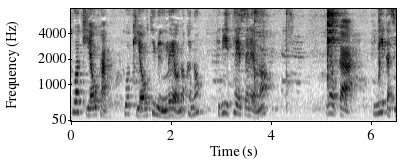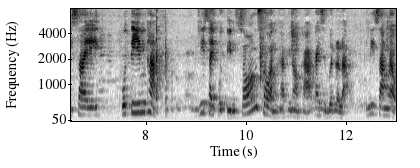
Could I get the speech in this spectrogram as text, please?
ทั่วเขียวค่ะ ทั่วเขียวที่หนึ่งแล้วเนาะค่ะเนาะพี่นี่เทใส่แล้วเนาะแล้วกะพี่นี่กะสิใส่โปรตีนค่ะพี่นี่ใส่โปรตีนสองช้อนค่ะ พี่น้องค่ะใกล้สิเบิดแล้วล่ะพี่นี่สั่งแล้ว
